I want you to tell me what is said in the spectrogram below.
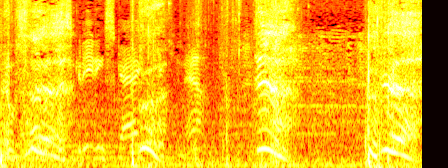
let son of a biscuit eating skags get you now.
